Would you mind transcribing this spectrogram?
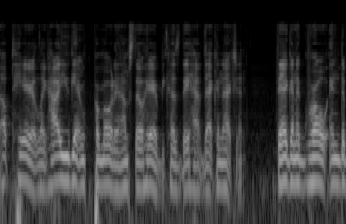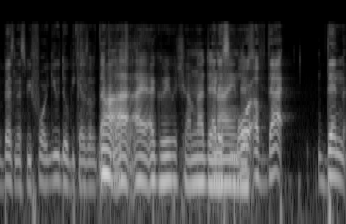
up here? Like how are you getting promoted? And i'm still here because they have that connection. They're gonna grow in the business before you do because of that No, I, connection. I agree with you. I'm not denying. and it's more there's- of that than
